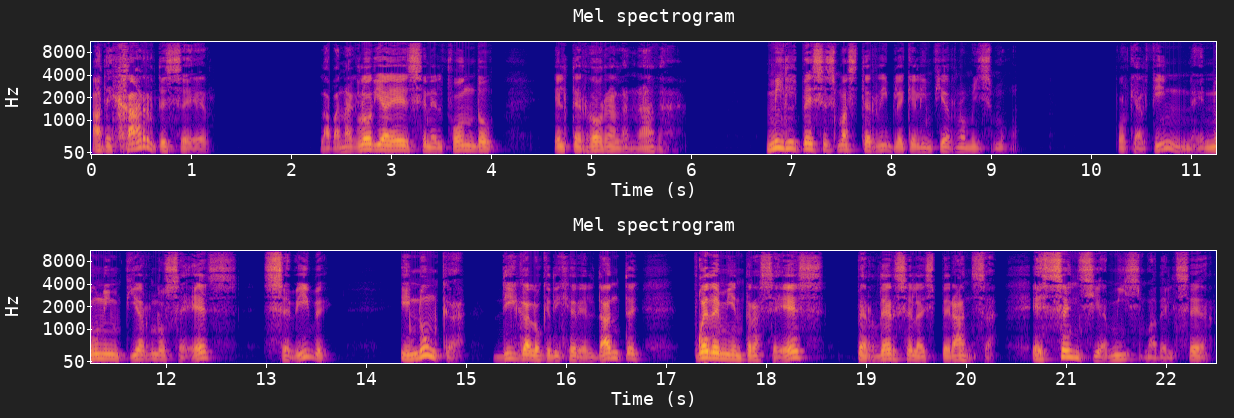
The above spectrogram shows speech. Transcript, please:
a dejar de ser? La vanagloria es, en el fondo, el terror a la nada, mil veces más terrible que el infierno mismo, porque al fin en un infierno se es, se vive, y nunca, diga lo que dijere el Dante, puede mientras se es perderse la esperanza, esencia misma del ser,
